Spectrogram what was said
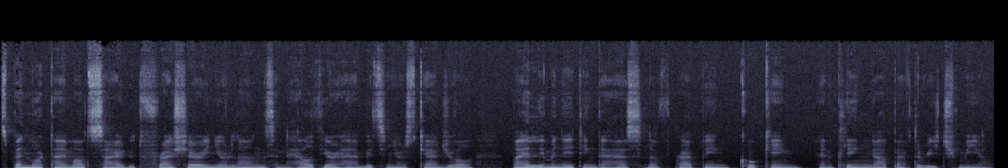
Spend more time outside with fresh air in your lungs and healthier habits in your schedule by eliminating the hassle of prepping, cooking, and cleaning up after each meal.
